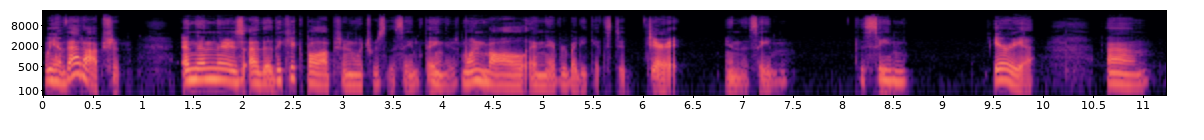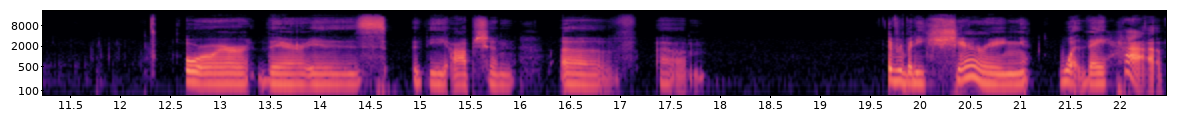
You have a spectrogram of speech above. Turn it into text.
we have that option. And then there's uh, the, the kickball option which was the same thing. There's one ball and everybody gets to share it in the same the same area. Um, or there is the option of um, everybody sharing what they have.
